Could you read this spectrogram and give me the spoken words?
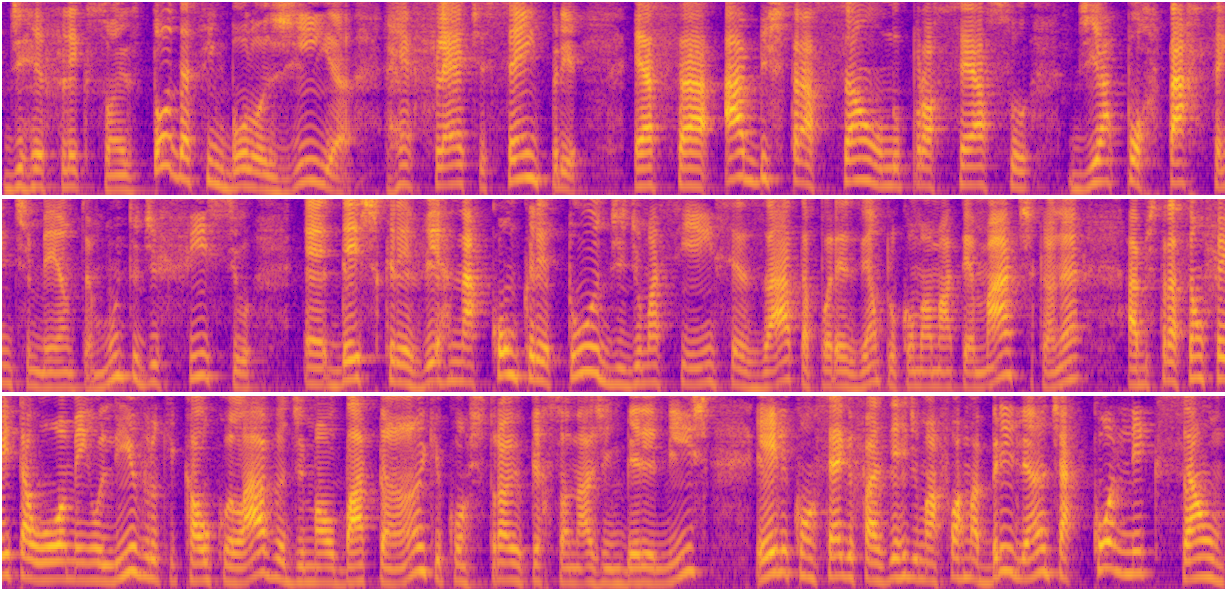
de reflexões. Toda a simbologia reflete sempre essa abstração no processo de aportar sentimento. É muito difícil é, descrever na concretude de uma ciência exata, por exemplo, como a matemática, né? Abstração feita ao homem, o livro que calculava de Malbataan, que constrói o personagem Berenice, ele consegue fazer de uma forma brilhante a conexão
